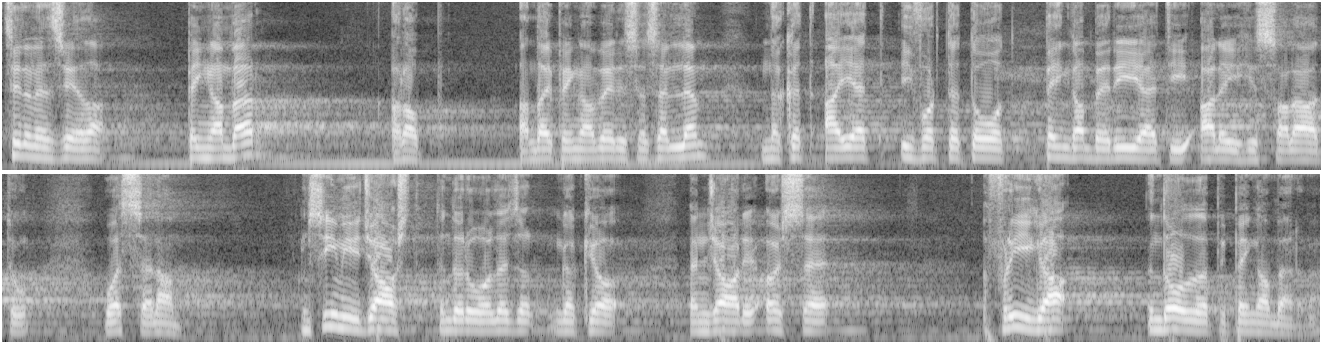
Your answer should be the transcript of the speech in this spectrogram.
Cilën e zgjedha? Pejgamber rob. Andaj pejgamberi alejhi selam në kët ajet i vërtetohet pejgamberia e tij alayhi salatu wassalam. Mësimi i gjashtë të nderuar vllezër nga kjo ngjarje është se friga ndodh edhe prej pejgamberëve.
